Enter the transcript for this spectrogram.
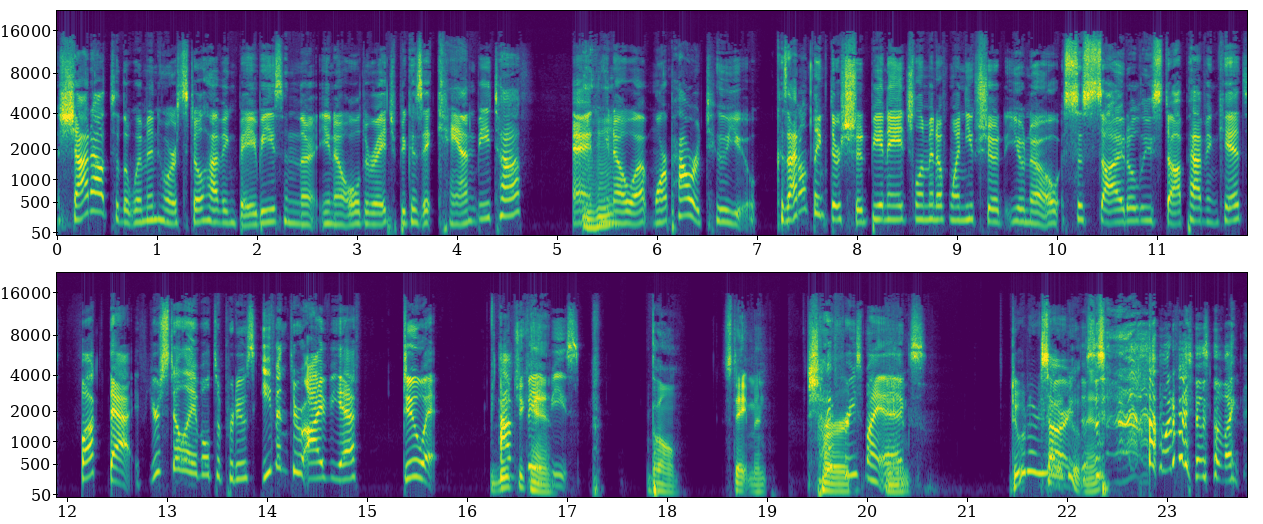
shout out to the women who are still having babies in the, you know, older age because it can be tough. And you Mhm. know what? More power to you. Cuz I don't think there should be an age limit of when you should, you know, societally stop having kids. Fuck that. If you're still able to produce even through IVF, do it. Do Have you can. babies. Boom. Statement. Should I Heard freeze my eggs? Do whatever you Sorry. want to do, man. is what if I just like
